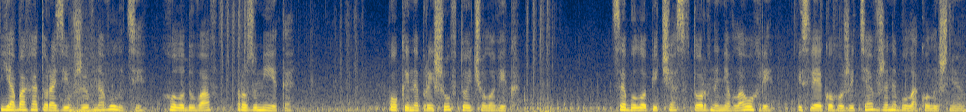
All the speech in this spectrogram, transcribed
я багато разів жив на вулиці, голодував, розумієте? Поки не прийшов той чоловік. Це було під час вторгнення в Лаогрі, після якого життя вже не була колишньою.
